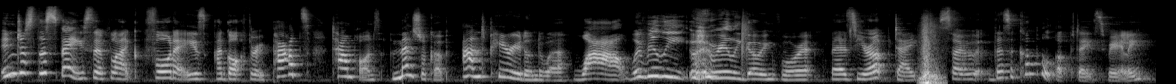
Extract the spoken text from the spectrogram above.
in just the space of like four days, I got through pads, tampons, menstrual cup and period underwear. Wow, we're really, we're really going for it. There's your update. So there's a couple updates really.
